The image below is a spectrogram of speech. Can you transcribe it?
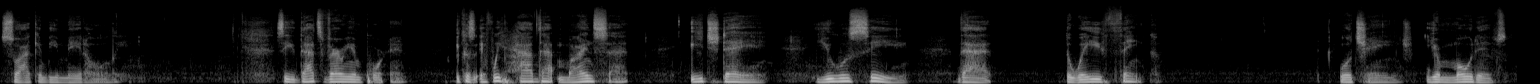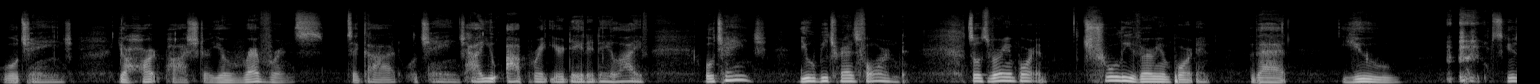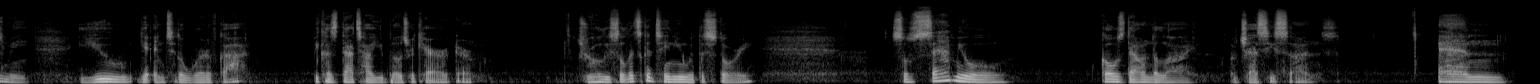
so I can be made holy. See, that's very important because if we have that mindset each day, you will see that the way you think will change, your motives will change, your heart posture, your reverence to God will change, how you operate your day to day life will change. You will be transformed. So it's very important, truly very important that you, excuse me, you get into the Word of God because that's how you build your character. Truly. So let's continue with the story. So Samuel goes down the line of Jesse's sons. And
